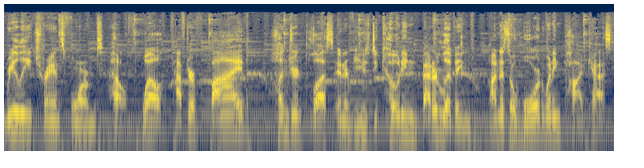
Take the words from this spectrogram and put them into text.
really transforms health? Well, after five 100 plus interviews decoding better living on his award winning podcast,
